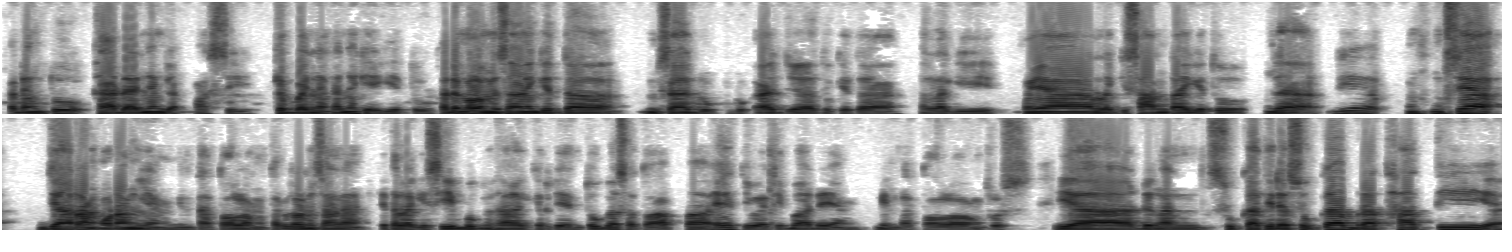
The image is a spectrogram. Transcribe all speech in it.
Kadang tuh keadaannya nggak pasti. Kebanyakannya kayak gitu. Kadang kalau misalnya kita misalnya duduk-duduk aja atau kita lagi pokoknya lagi santai gitu nggak dia maksudnya jarang orang yang minta tolong. Tapi kalau misalnya kita lagi sibuk, misalnya lagi kerjain tugas atau apa, eh tiba-tiba ada yang minta tolong, terus ya dengan suka tidak suka, berat hati, ya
